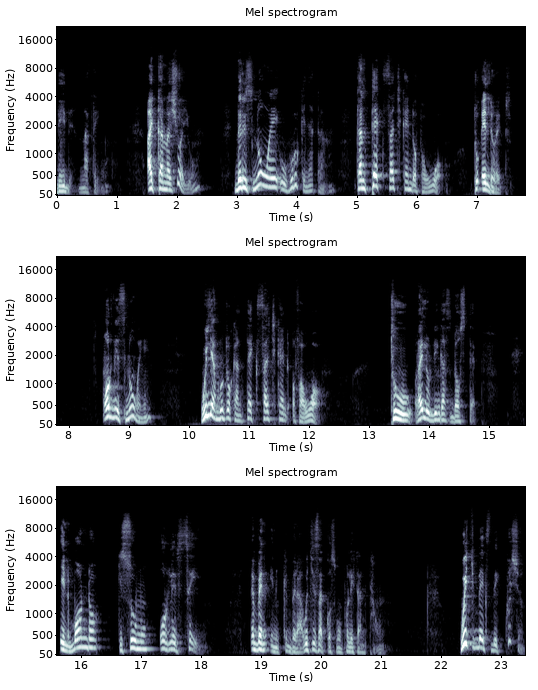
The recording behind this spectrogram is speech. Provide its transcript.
did nothing. I can assure you, there is no way Uhuru Kenyatta can take such kind of a war to Eldoret. Or there is no way William Ruto can take such kind of a war to Raila Odinga's doorstep in Bondo, Kisumu, or let's say even in Kibera, which is a cosmopolitan town. Which begs the question,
